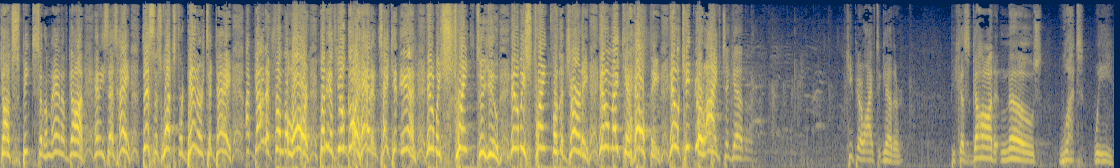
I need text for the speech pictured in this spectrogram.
God speaks to the man of God and he says, Hey, this is what's for dinner today. I've got it from the Lord, but if you'll go ahead and take it in, it'll be strength to you. It'll be strength for the journey. It'll make you healthy. It'll keep your life together keep your life together because God knows what we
